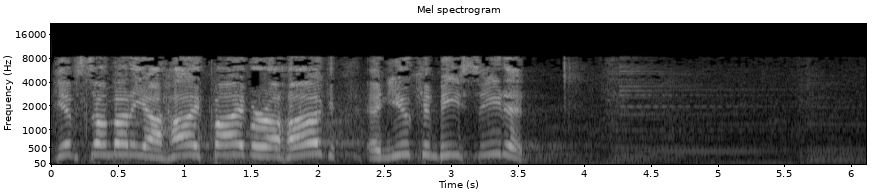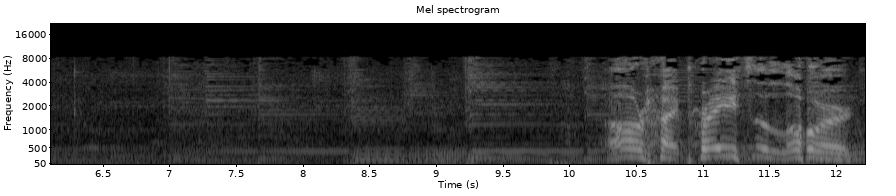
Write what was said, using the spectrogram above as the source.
Give somebody a high five or a hug and you can be seated. All right, praise the Lord.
